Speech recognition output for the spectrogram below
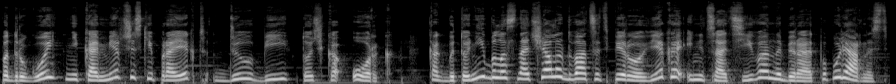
по другой – некоммерческий проект dobe.org org. Как бы то ни было, с начала 21 века инициатива набирает популярность.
